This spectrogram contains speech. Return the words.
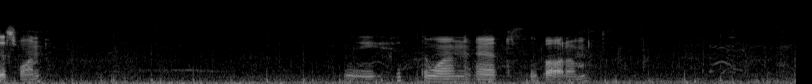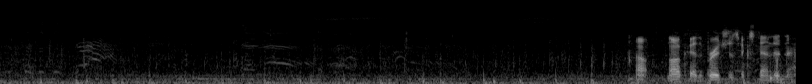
This one. We hit the one at the bottom. Oh, okay, the bridge is extended now.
